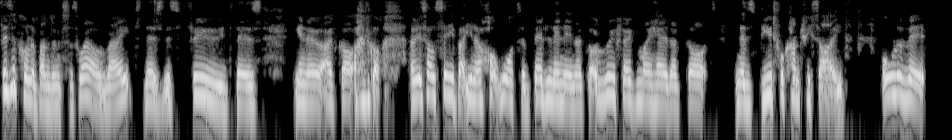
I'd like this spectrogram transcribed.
physical abundance as well, right? There's this food, there's, you know, I've got, I've got, I mean, it sounds silly, but, you know, hot water, bed linen, I've got a roof over my head, I've got, you know, this beautiful countryside, all of it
